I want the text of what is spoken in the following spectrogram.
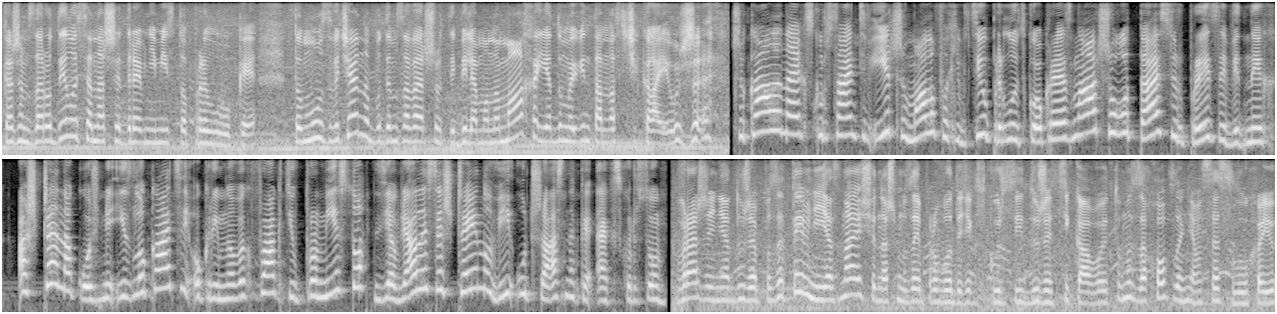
скажімо, зародилося наше древнє місто Прилуки. Тому, звичайно, будемо завершувати біля Мономаха. Я думаю, він там нас чекає вже. Чекали на екскурсантів і чимало фахівців прилуцького краєзнавчого та сюрпризи від них. А ще на кожній із локацій, окрім нових фактів про місто, з'являлися ще й нові учасники екскурсу. Враження дуже позитивні. Я знаю, що наш музей проводить екскурсії дуже цікавою, тому з захопленням все слухаю.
